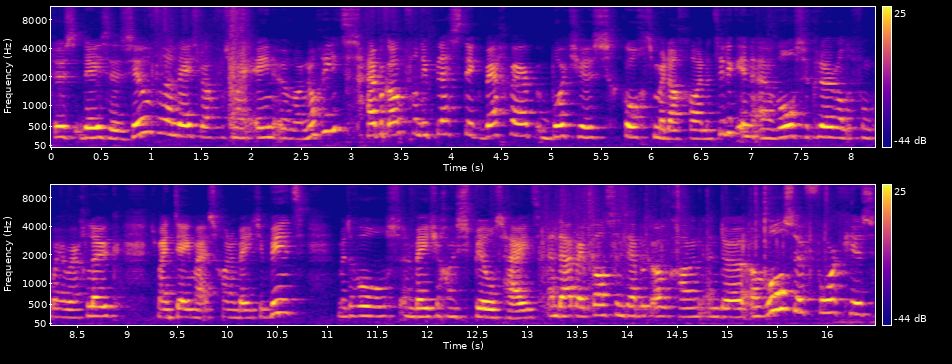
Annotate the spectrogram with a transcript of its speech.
Dus deze zilveren, wel volgens mij 1 euro nog iets. Heb ik ook van die plastic wegwerpbordjes gekocht. Maar dan gewoon natuurlijk in een roze kleur, want dat vond ik wel heel erg leuk. Dus mijn thema is gewoon een beetje wit met roze en een beetje gewoon speelsheid. En daarbij passend heb ik ook gewoon de roze vorkjes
